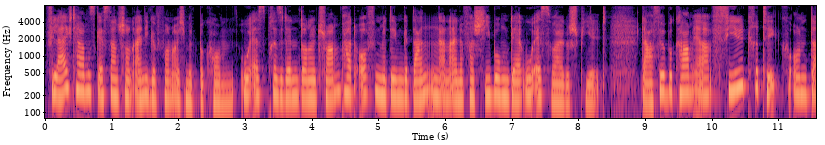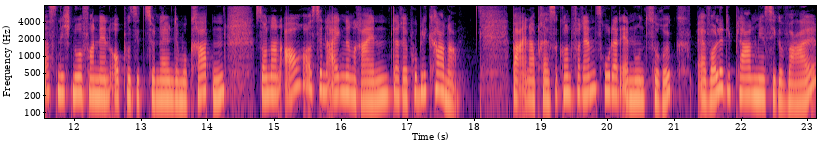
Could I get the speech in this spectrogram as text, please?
Vielleicht haben es gestern schon einige von euch mitbekommen. US-Präsident Donald Trump hat offen mit dem Gedanken an eine Verschiebung der US-Wahl gespielt. Dafür bekam er viel Kritik und das nicht nur von den oppositionellen Demokraten, sondern auch aus den eigenen Reihen der Republikaner. Bei einer Pressekonferenz rudert er nun zurück. Er wolle die planmäßige Wahl.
